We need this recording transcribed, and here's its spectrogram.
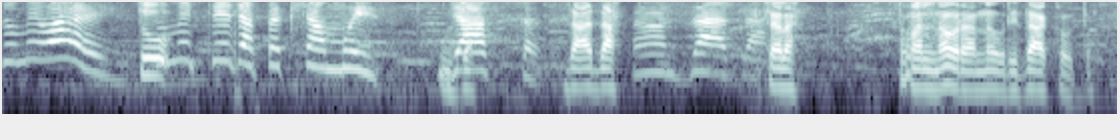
तुम्ही वाय. तू- तुम्ही त्याच्यापेक्षा म्हैस जास्त. जा जा. हा, जा जा. चला. तुम्हाला नवरा नवरी दाखवतो.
